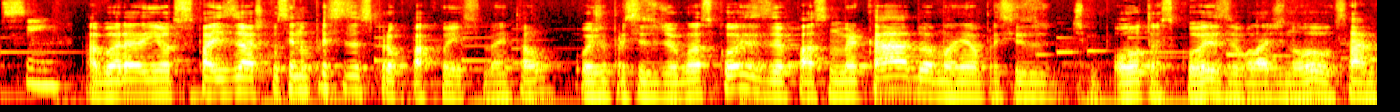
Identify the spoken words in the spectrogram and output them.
sim. Agora, em outros países, eu acho que você não precisa se preocupar com isso, né? Então, hoje eu preciso de algumas coisas, eu passo no mercado, amanhã eu preciso de outras coisas, eu vou lá de novo, sabe?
